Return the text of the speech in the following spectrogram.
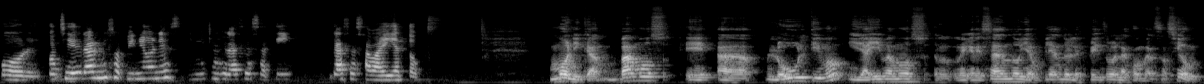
por considerar mis opiniones y muchas gracias a ti. Gracias a Bahía Talks. Mónica, vamos eh, a lo último y de ahí vamos regresando y ampliando el espectro de la conversación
